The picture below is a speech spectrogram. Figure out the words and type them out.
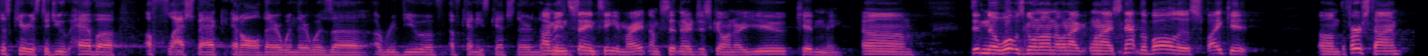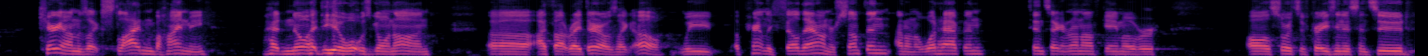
just curious, did you have a, a flashback at all there when there was a, a review of, of Kenny's catch there? In the I mean, same team, right? I'm sitting there just going, are you kidding me? Um, didn't know what was going on when I when I snapped the ball to spike it um, the first time. Kerryon was like sliding behind me. I had no idea what was going on. Uh, I thought right there, I was like, oh, we apparently fell down or something. I don't know what happened. 10 second runoff, game over. All sorts of craziness ensued.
